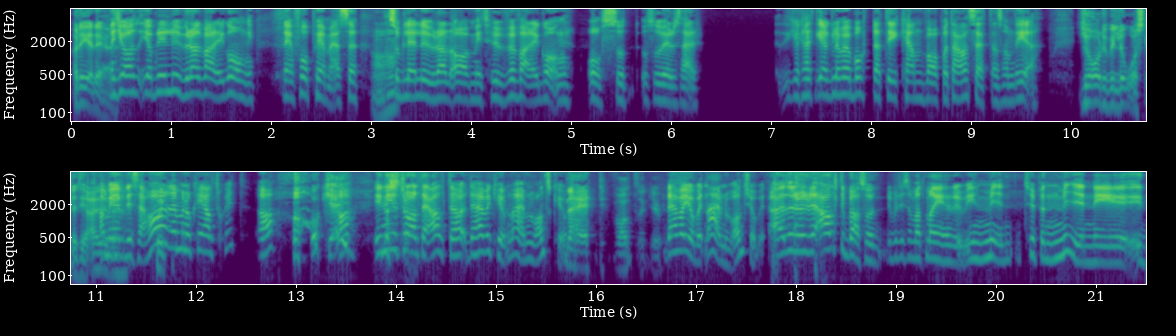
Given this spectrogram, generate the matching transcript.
Ja, det är det. Men jag, jag blir lurad varje gång när jag får PMS. Jaha. Så blir jag lurad av mitt huvud varje gång. Och så, och så är det så här. Jag, jag glömmer bort att det kan vara på ett annat sätt än som det är. Ja, du blir låst lite. Ja, men jag blir så här, "Ja, nej men okej, allt skit. Ja, Okej. ja. Är neutralt är allt. Det här var kul. Nej, men det var inte så kul. Nej, det var inte så kul. Det här var jobbigt. Nej, men det var inte så jobbigt. Alltså, det är alltid bara så. Det blir som att man är i typ en mini...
